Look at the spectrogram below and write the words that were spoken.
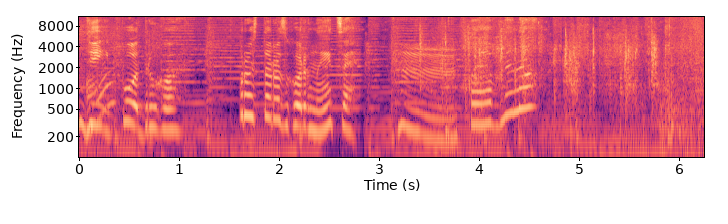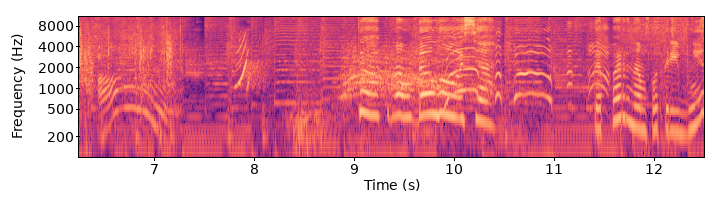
Дій, подруго. Просто розгорни це. Впевнена? Так, нам вдалося. Тепер нам потрібні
